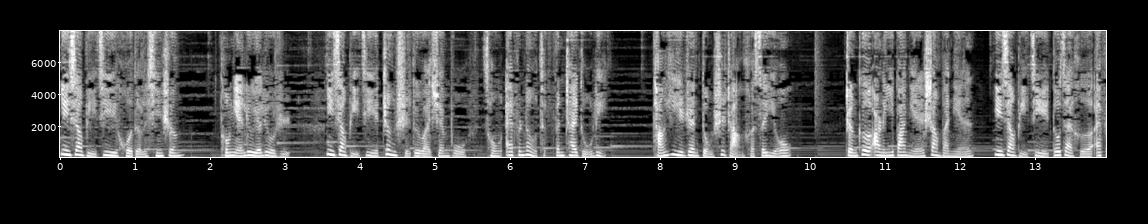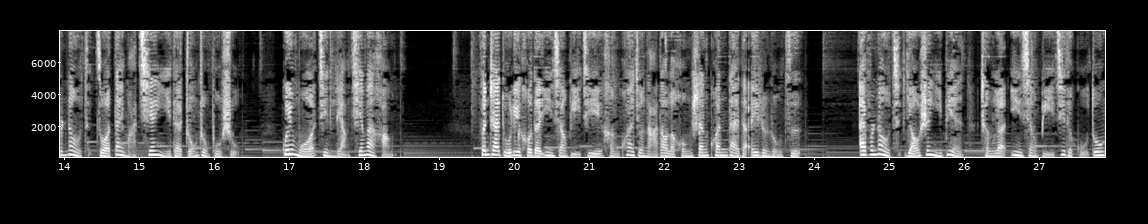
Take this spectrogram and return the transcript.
印象笔记获得了新生。同年六月六日，印象笔记正式对外宣布从 Evernote 分拆独立，唐毅任董事长和 CEO。整个二零一八年上半年，印象笔记都在和 Evernote 做代码迁移的种种部署，规模近两千万行。分拆独立后的印象笔记很快就拿到了红杉宽带的 A 轮融资，Evernote 摇身一变成了印象笔记的股东，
